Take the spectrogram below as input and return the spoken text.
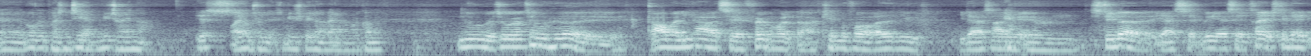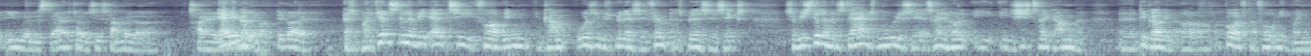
øh, hvor vi præsenterer den nye træner Yes. og eventuelt nye spillere, hvad der måtte komme. Nu øh, så jeg godt tænke mig at høre, øh, Gravballe, I har et fem hold, der kæmper for at redde livet i deres række. Ja. Øhm, stiller jeg ved jeg ser tre, stiller I med det stærkeste hold i sidste kamp, eller tre? Ja, det gør vi. Det gør I. Altså principielt stiller vi altid for at vinde en kamp, uanset om vi spiller i C5 eller spiller i C6. Så vi stiller med det stærkest mulige C3 hold i, i de sidste tre kampe. Øh, det gør vi, og, og går efter at få 9 point.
